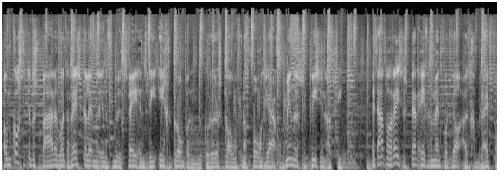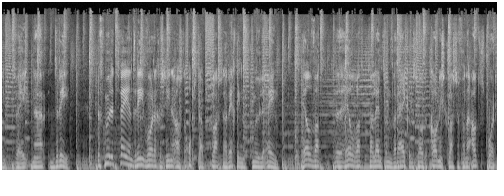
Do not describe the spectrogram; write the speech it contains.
Om kosten te besparen wordt de racekalender in de Formule 2 en 3 ingekrompen. De coureurs komen vanaf volgend jaar op minder circuits in actie. Het aantal races per evenement wordt wel uitgebreid van 2 naar 3. De Formule 2 en 3 worden gezien als de opstapklasse richting de Formule 1. Heel wat, uh, heel wat talenten bereiken zo de koningsklasse van de autosport.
